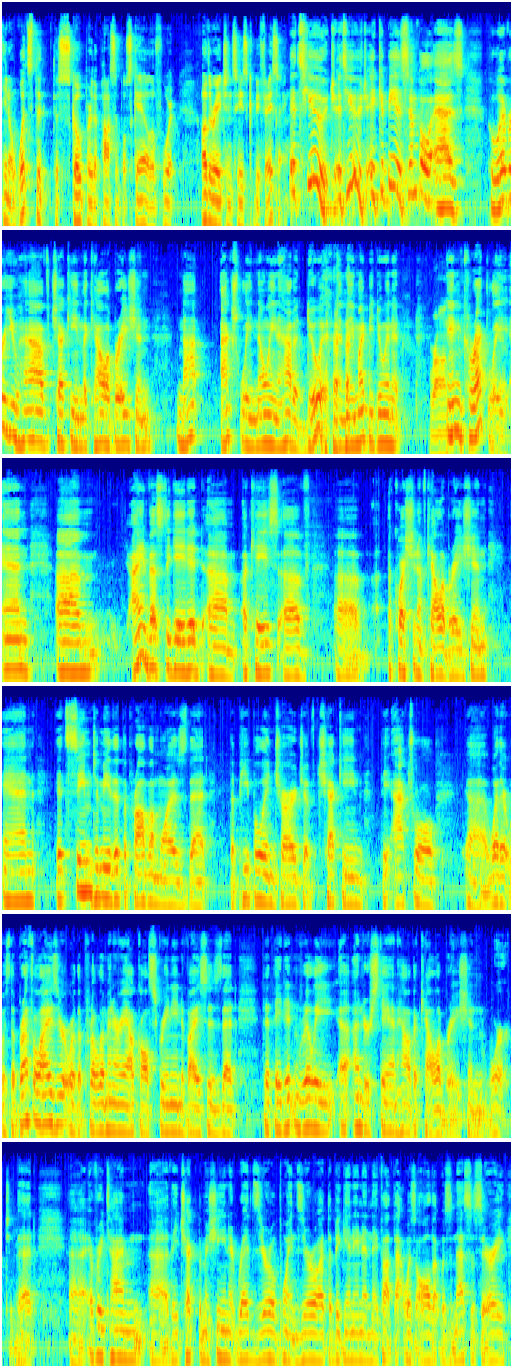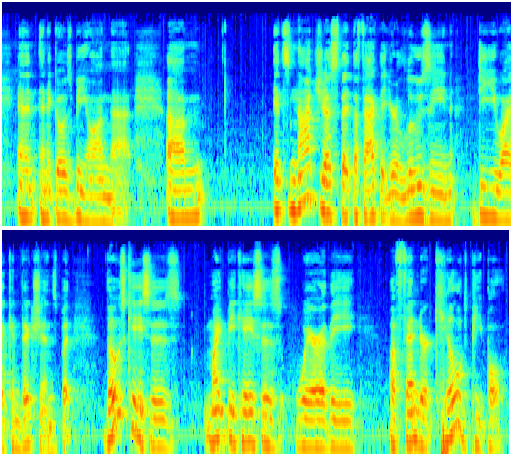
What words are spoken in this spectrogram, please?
you know, what's the, the scope or the possible scale of what other agencies could be facing? It's huge. It's huge. It could be as simple as whoever you have checking the calibration not actually knowing how to do it, and they might be doing it wrong incorrectly, and um, I investigated um, a case of uh, a question of calibration, and it seemed to me that the problem was that the people in charge of checking the actual, uh, whether it was the breathalyzer or the preliminary alcohol screening devices, that that they didn't really uh, understand how the calibration worked. Mm-hmm. That uh, every time uh, they checked the machine, it read 0.0 at the beginning, and they thought that was all that was necessary, and, and it goes beyond that. Um, it's not just that the fact that you're losing DUI convictions, but those cases might be cases where the offender killed people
